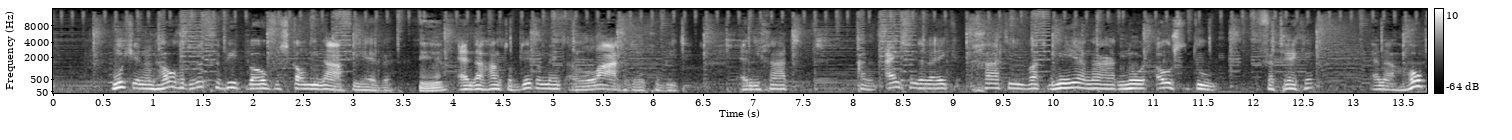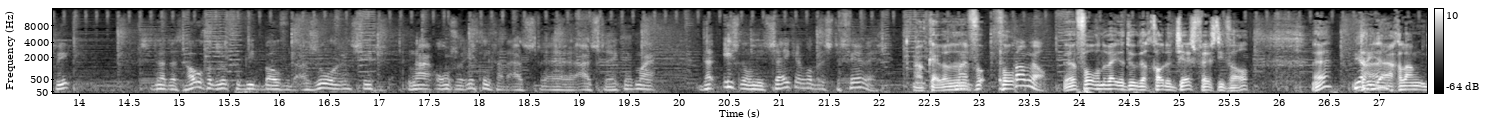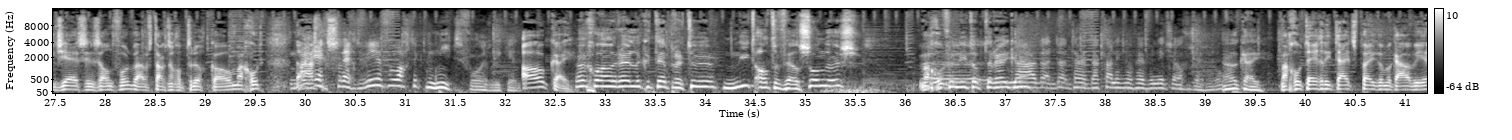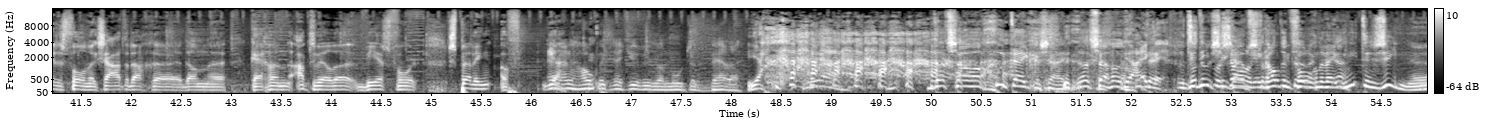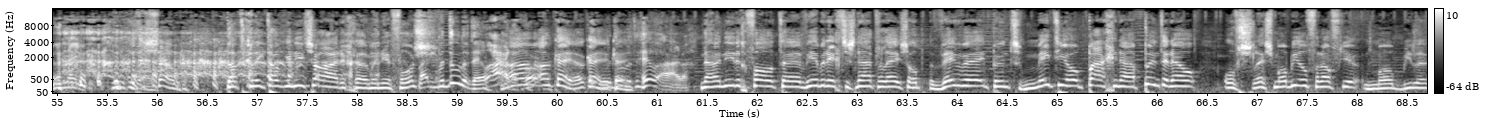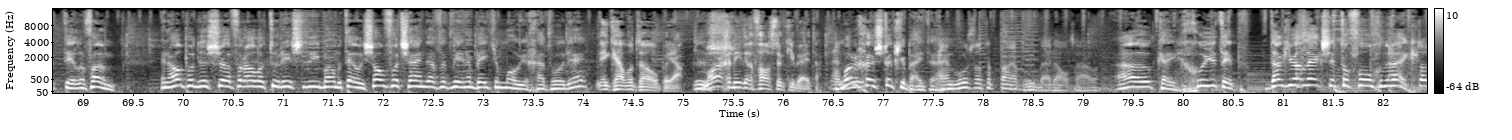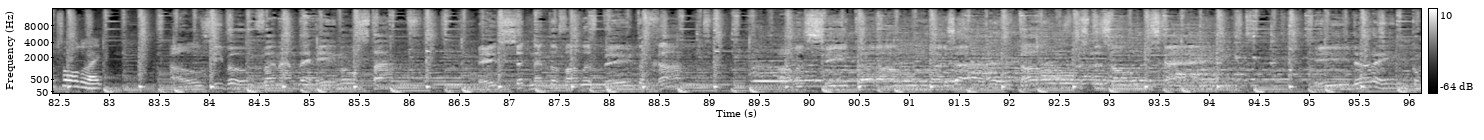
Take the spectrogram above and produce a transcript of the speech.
moet je een hoge drukgebied boven Scandinavië hebben. Ja. En daar hangt op dit moment een lage drukgebied. En die gaat aan het eind van de week gaat die wat meer naar het noordoosten toe vertrekken. En dan hoop ik dat het hoge drukgebied boven de Azoren zich naar onze richting gaat uitstre- eh, uitstrekken. Maar Dat is nog niet zeker, want dat is te ver weg. Oké, want vol- kan wel. volgende week natuurlijk dat grote jazzfestival. Hè? Drie dagen lang jazz in Zandvoort, waar we straks nog op terugkomen. Maar goed, Maar Aas- echt slecht weer verwacht ik niet voor het weekend. Oké. Maar gewoon redelijke temperatuur, niet al te veel zon dus. Maar goed. hoeven we niet op te rekenen. Nou, da- da- daar, daar kan ik nog even niks over zeggen. hoor. Oké. Maar goed, tegen die tijd spreken we elkaar weer. Dus volgende week zaterdag eh, dan eh, krijgen we een actuele weersvoorspelling. Of, En ja. dan hoop ik dat jullie me moeten bellen. Ja. Dat zou een goed teken zijn. Dat zou een Ja, goed ik, teken. het is niet persoonlijk. Ik hoop volgende week niet te zien. eh. Zo, dat klinkt ook weer niet zo aardig, meneer Vos. Maar ik bedoel het heel aardig Oh, hoor. Oké, oké, Ik bedoel het heel aardig. Nou, in ieder geval, het weerbericht is na te lezen op www.meteopagina.nl of slash mobiel vanaf je mobiele telefoon. En hopen dus eh, voor alle toeristen die momenteel in Zandvoort zijn, dat het weer een beetje mooier gaat worden. Hè? Ik help het te hopen, ja. Dus- Morgen in ieder geval een stukje beter. En Morgen woens- een stukje beter. En woensdag de paraplu bij de hand houden. Oké, goede tip. Dankjewel Lex en tot volgende week. Tot volgende week. Als hij boven aan de hemel staat, is het net of alles beter gaat. Alles ziet er anders uit als de zon schijnt.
